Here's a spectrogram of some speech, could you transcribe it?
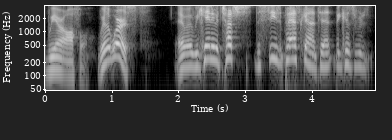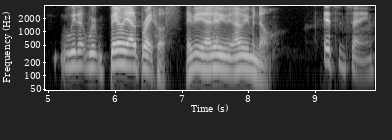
We are awful. We're the worst. And we can't even touch the season pass content because we're we don't, we're barely out of Brighthoof. Maybe I don't, even, I don't even know. It's insane.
